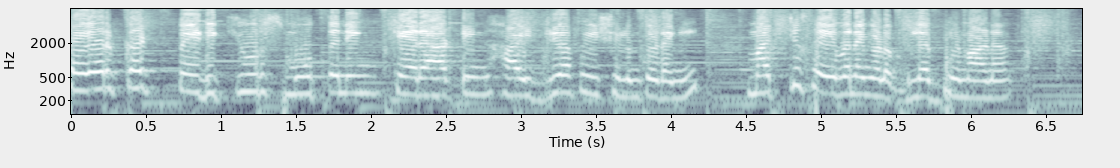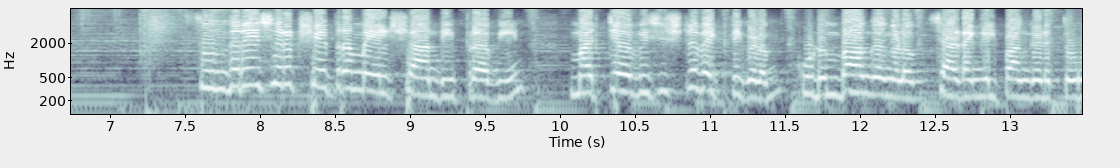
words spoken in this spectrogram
Hair cut pedicure smoothening keratin hydra ഫേഷ്യലും തുടങ്ങി മറ്റ് സേവനങ്ങളും ലഭ്യമാണ്. സുന്ദരേശ്വര ക്ഷേത്ര മേൽശാന്തി പ്രവീൺ മറ്റ് വിശിഷ്ട വ്യക്തികളും കുടുംബാംഗങ്ങളും ചടങ്ങിൽ പങ്കെടുത്തു.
